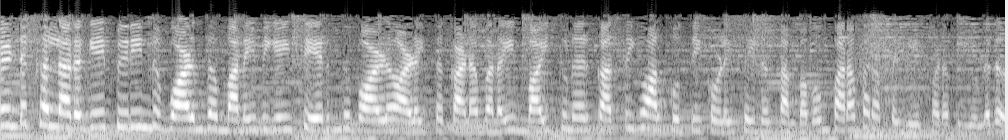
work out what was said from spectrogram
திண்டுக்கல் அருகே பிரிந்து வாழ்ந்த மனைவியை சேர்ந்து வாழ அழைத்த கணவனை மைத்துனர் கத்தியால் குத்தி கொலை செய்த சம்பவம் பரபரப்பை ஏற்படுத்தியுள்ளது.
